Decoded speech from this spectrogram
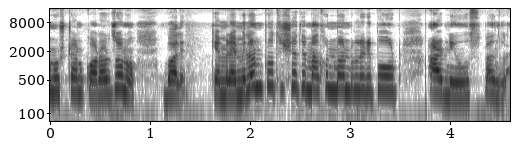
অনুষ্ঠান করার জন্য বলেন। ক্যামেরা মিলন প্রতির সাথে মাখন মণ্ডলের রিপোর্ট, আর নিউজ বাংলা।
